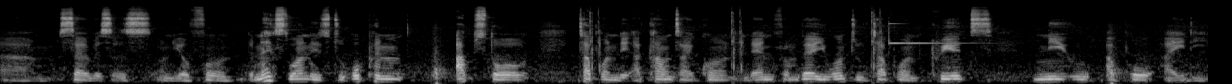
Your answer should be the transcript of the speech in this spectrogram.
um, services on your phone. The next one is to open App Store, tap on the account icon, and then from there you want to tap on create new Apple ID.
